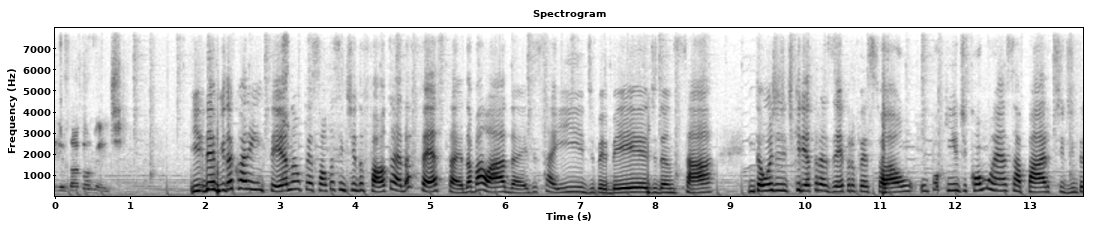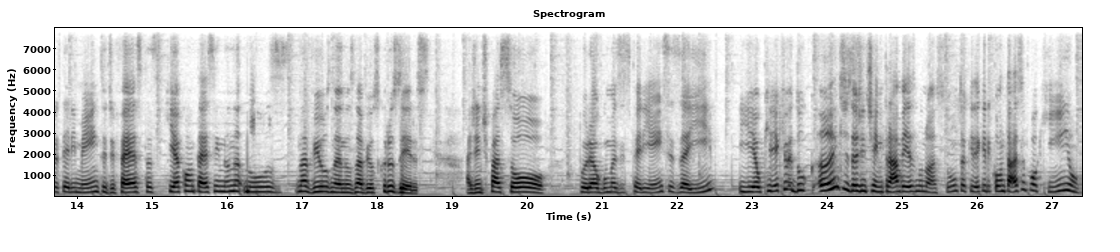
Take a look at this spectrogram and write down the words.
Exatamente. E devido à quarentena, o pessoal tá sentindo falta é da festa, é da balada, é de sair, de beber, de dançar. Então hoje a gente queria trazer para o pessoal um pouquinho de como é essa parte de entretenimento, de festas que acontecem no, nos navios, né, nos navios cruzeiros. A gente passou por algumas experiências aí e eu queria que o Edu, antes da gente entrar mesmo no assunto, eu queria que ele contasse um pouquinho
